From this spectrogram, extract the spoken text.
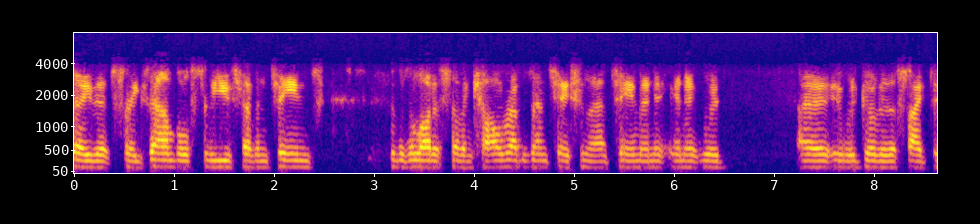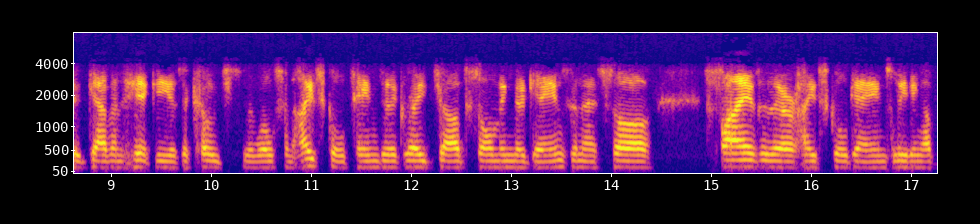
say that, for example, for the U17s, there was a lot of Southern Cal representation in that team, and it, and it would uh, it would go to the fact that Gavin Hickey, as a coach to the Wilson High School team, did a great job filming their games, and I saw five of their high school games leading up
